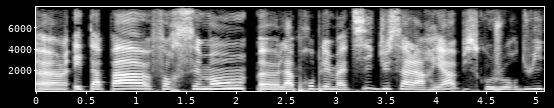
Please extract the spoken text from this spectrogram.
euh, et t'as pas forcément euh, la problématique du salariat, puisqu'aujourd'hui,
